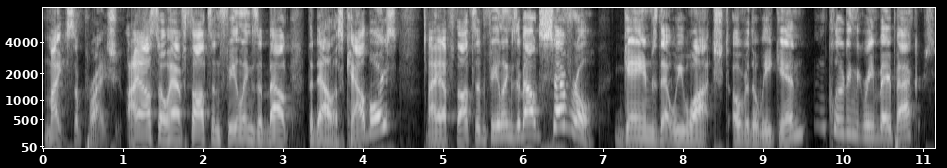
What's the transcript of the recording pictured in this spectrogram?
might surprise you. I also have thoughts and feelings about the Dallas Cowboys. I have thoughts and feelings about several games that we watched over the weekend, including the Green Bay Packers.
